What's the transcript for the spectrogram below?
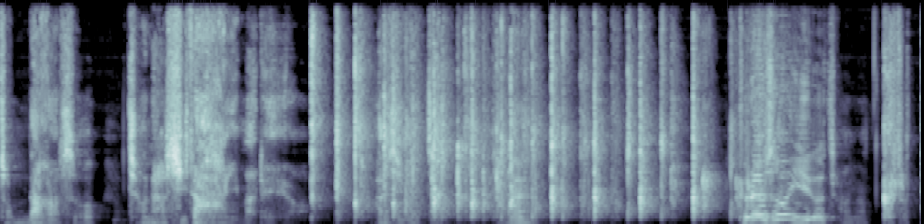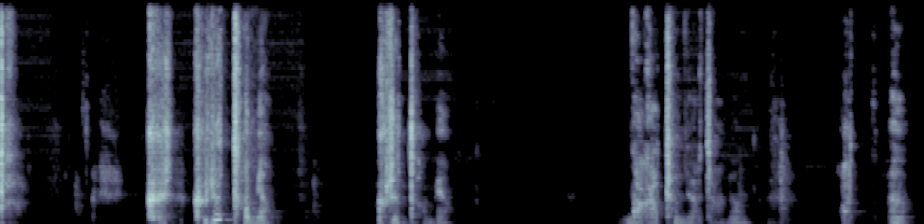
좀 나가서 전하시라 이 말이에요. 아시겠죠? 네. 그래서 이 여자는 그렇다. 그, 그렇다면, 그렇다면, 나 같은 여자는, 어, 어?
